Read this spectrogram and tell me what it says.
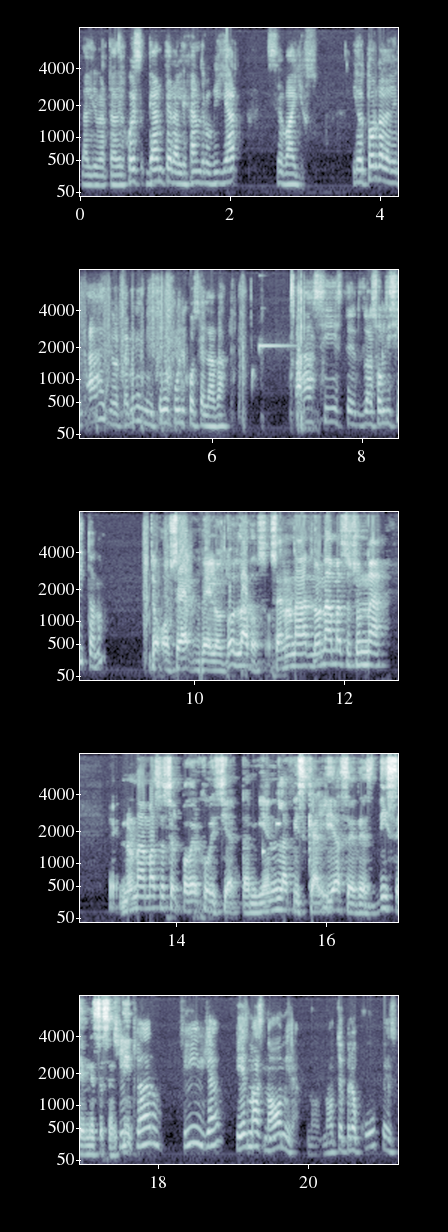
la libertad. El juez Ganter Alejandro Villar Ceballos. Le otorga la libertad. Ah, yo también el Ministerio Público se la da. Ah, sí, este, la solicito, ¿no? No, O sea, de los dos lados. O sea, no, na- no nada más es una. eh, No nada más es el Poder Judicial, también la Fiscalía se desdice en ese Sí, sentido. claro, sí, ya. Y es más, no, mira, no, no te preocupes.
